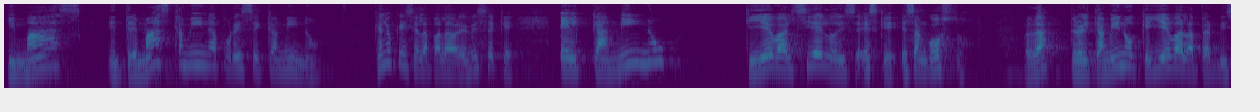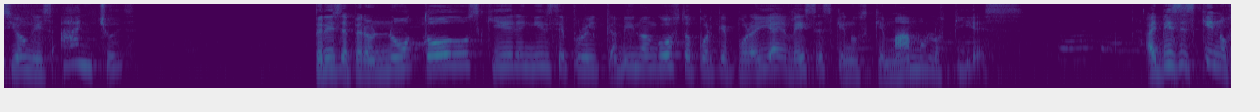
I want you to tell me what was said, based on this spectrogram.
Y más, entre más camina por ese camino, ¿qué es lo que dice la palabra? Dice que el camino que lleva al cielo, dice, es que es angosto. ¿verdad? Pero el camino que lleva a la perdición es ancho. Pero dice, pero no todos quieren irse por el camino angosto porque por ahí hay veces que nos quemamos los pies. Hay veces que nos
